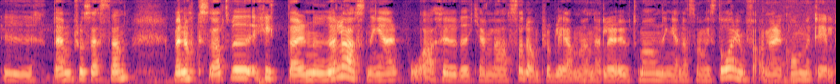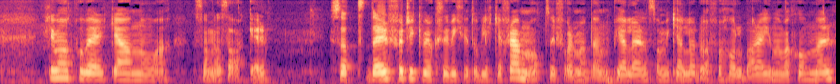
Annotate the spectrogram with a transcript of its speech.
i den processen. Men också att vi hittar nya lösningar på hur vi kan lösa de problemen eller utmaningarna som vi står inför när det kommer till klimatpåverkan och sådana saker. Så att därför tycker vi också det är viktigt att blicka framåt i form av den pelaren som vi kallar då för hållbara innovationer.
